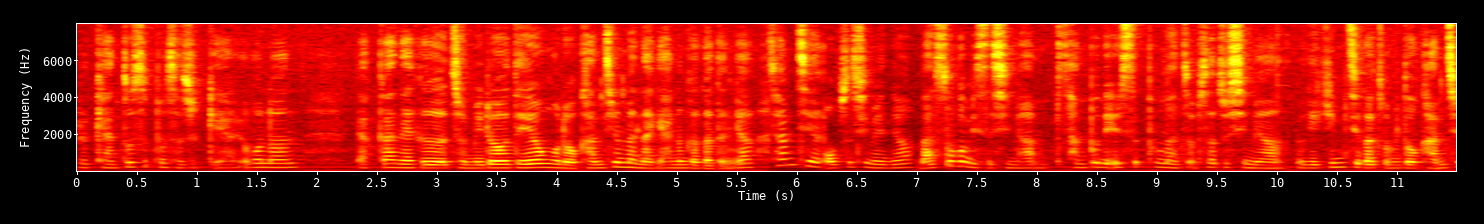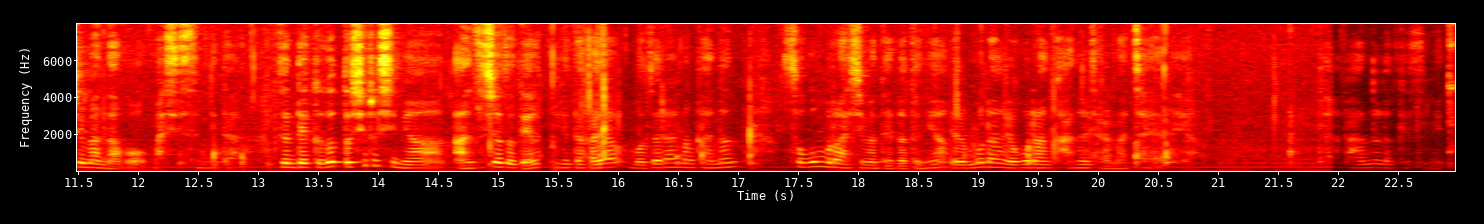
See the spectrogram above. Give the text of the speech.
이렇게 한 2스푼 써줄게요. 이거는 약간의 그 조미료 대용으로 감칠맛 나게 하는 거거든요. 참치액 없으시면요. 맛소금 있으시면 한 3분의 1스푼만 좀 써주시면 여기 김치가 좀 더 감칠맛 나고 맛있습니다. 근데 그것도 싫으시면 안 쓰셔도 돼요. 여기다가요. 모자라는 간은 소금으로 하시면 되거든요. 열무랑 요거랑 간을 잘 맞춰야 돼요. 자, 반을 넣겠습니다.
